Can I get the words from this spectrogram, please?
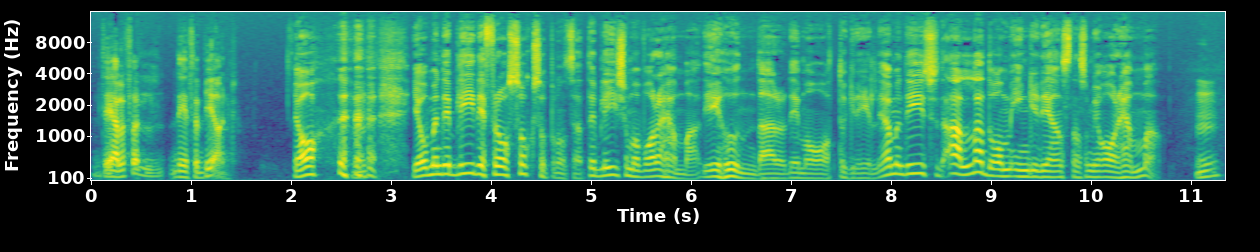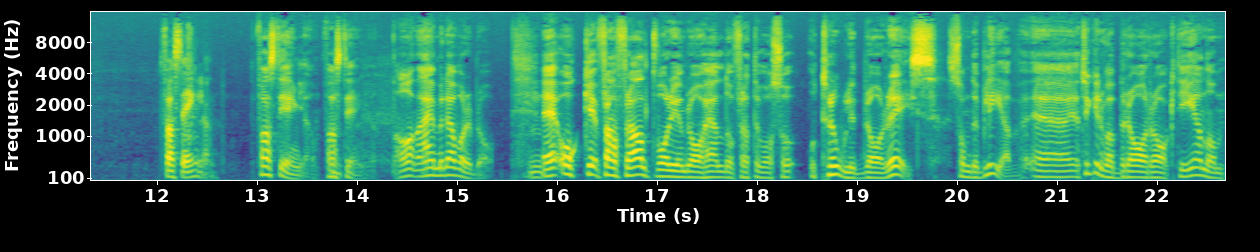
Det är i alla fall det för Björn. Ja, mm. jo men det blir det för oss också på något sätt. Det blir som att vara hemma. Det är hundar och det är mat och grill. Ja men det är ju alla de ingredienserna som jag har hemma. Mm. Fast i England. Fast i England, fast mm. i England. Ja, nej men det har varit bra. Mm. Eh, och framförallt var det ju en bra helg då för att det var så otroligt bra race som det blev. Eh, jag tycker det var bra rakt igenom.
